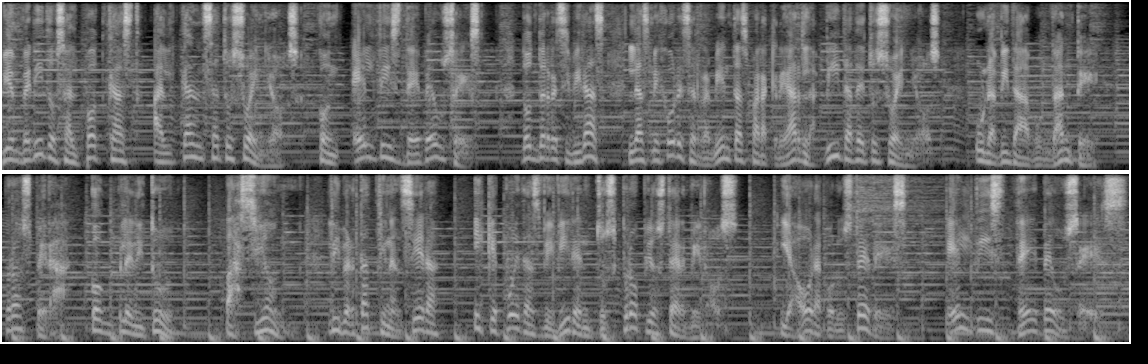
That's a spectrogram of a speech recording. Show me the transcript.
Bienvenidos al podcast Alcanza tus sueños con Elvis de Beuces, donde recibirás las mejores herramientas para crear la vida de tus sueños, una vida abundante, próspera, con plenitud, pasión, libertad financiera y que puedas vivir en tus propios términos. Y ahora con ustedes, Elvis de Beuces.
